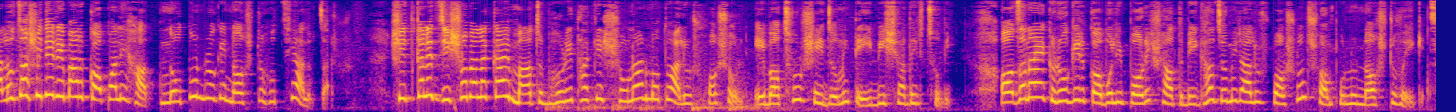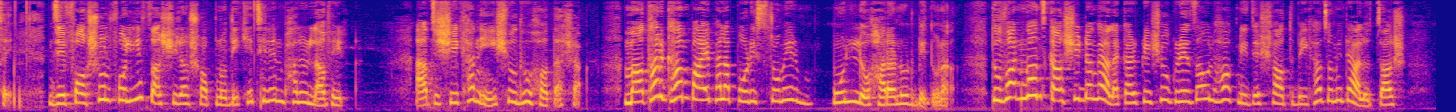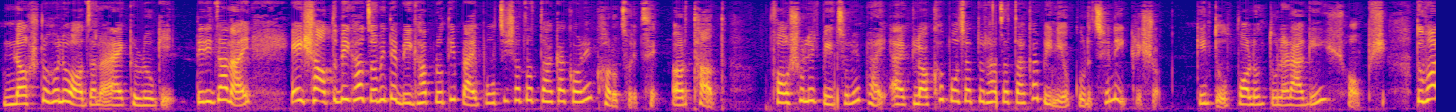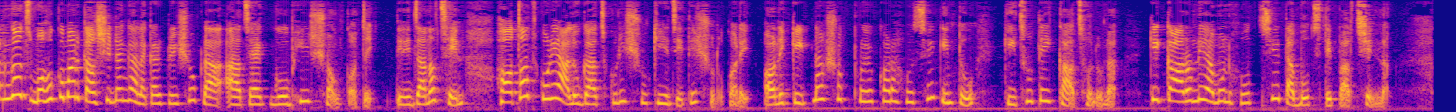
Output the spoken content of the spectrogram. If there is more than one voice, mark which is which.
Speaker 1: আলু চাষিদের এবার কপালে হাত। নতুন রোগে নষ্ট হচ্ছে আলু চাষ। শীতকালে যেসব এলাকায় মাঠ ভরে থাকে সোনার মতো আলুর ফসল, এবছর সেই জমিতেই বিষাদের ছবি। অজানা এক রোগের কবলে পড়ে সাত বিঘা জমির আলুর ফসল সম্পূর্ণ নষ্ট হয়ে গেছে। যে ফসল ফলিয়ে চাষিরা স্বপ্ন দেখেছিলেন ভালো লাভের। আজ সেখানেই শুধু হতাশা। মাথার ঘাম পায়ে ফেলা পরিশ্রমের মূল্য হারানোর বেদনা। তুফানগঞ্জ কাশিরডাঙ্গা এলাকার কৃষক রেজাউল হক নিজের সাত বিঘা জমিতে আলু চাষ নষ্ট হলো অজানা এক রোগে। তিনি জানায়, এই সাত বিঘা জমিতে বিঘা প্রতি প্রায় পঁচিশ হাজার টাকা করে খরচ হয়েছে। অর্থাৎ ফসলের পেছনে প্রায় এক লক্ষ পঁচাত্তর হাজার টাকা বিনিয়োগ করেছেন এই কৃষক। কিন্তু ফলন তোলার আগেই সব তুফানগঞ্জ মহকুমার কাশিডাঙ্গা এলাকার কৃষকরা আজ এক গভীর সংকটে। তিনি জানাচ্ছেন, হঠাৎ করে আলু গাছগুলি শুকিয়ে যেতে শুরু করে। অনেক কীটনাশক প্রয়োগ করা হচ্ছে, কিন্তু কিছুতেই কাজ হলো না। কি কারণে এমন হচ্ছে তা বুঝতে পারছেন না।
